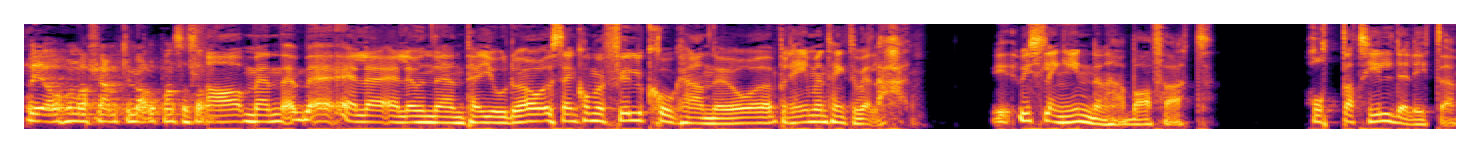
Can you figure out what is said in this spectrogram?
att göra 150 mål på en säsong. Ja, men, eller, eller under en period. Och sen kommer Fyllkrog här nu och Bremen tänkte väl, ah, vi, vi slänger in den här bara för att hotta till det lite.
